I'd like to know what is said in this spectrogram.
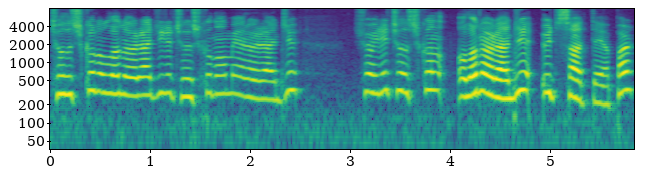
çalışkan olan öğrenciyle çalışkan olmayan öğrenci şöyle çalışkan olan öğrenci 3 saatte yapar.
